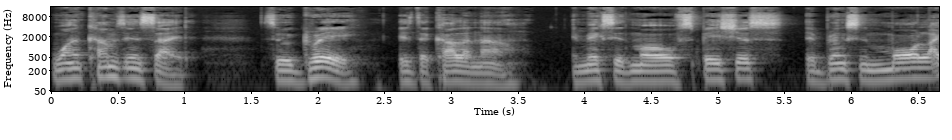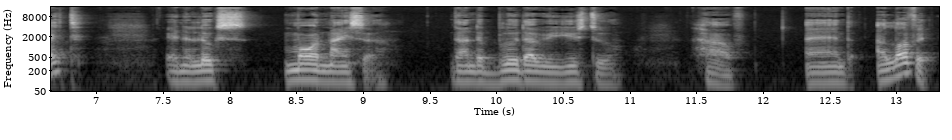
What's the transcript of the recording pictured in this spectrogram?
one comes inside. So gray is the color now. It makes it more spacious. It brings in more light and it looks more nicer than the blue that we used to have. And I love it.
